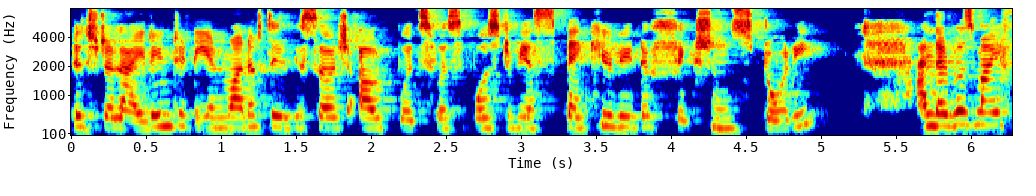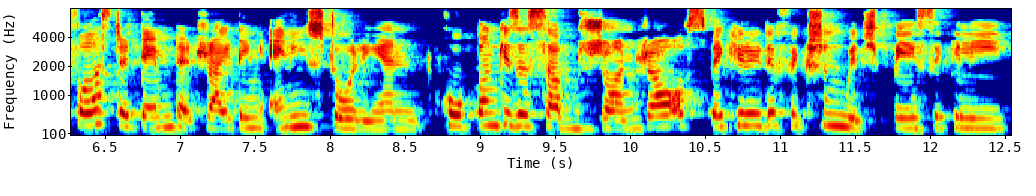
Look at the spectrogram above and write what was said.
digital identity. And one of the research outputs was supposed to be a speculative fiction story. And that was my first attempt at writing any story. And Hope Punk is a subgenre of speculative fiction, which basically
